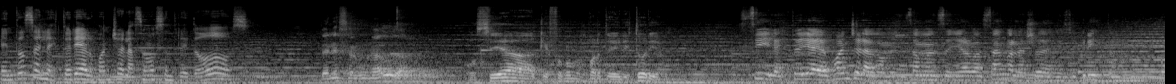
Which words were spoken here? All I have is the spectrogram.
Entonces la historia del Juancho la hacemos entre todos. ¿Tenés alguna duda? O sea, que formamos parte de la historia. Sí, la historia de Juancho la comenzamos a enseñar Bazán con la ayuda de Jesucristo.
